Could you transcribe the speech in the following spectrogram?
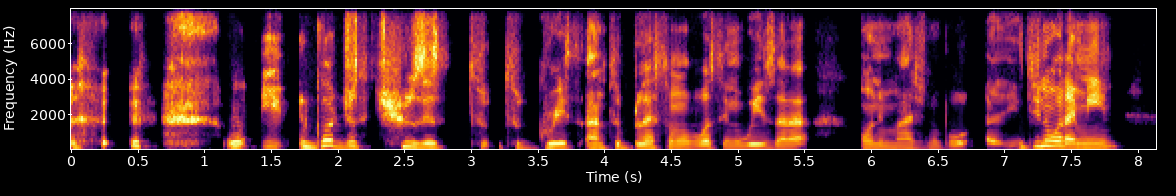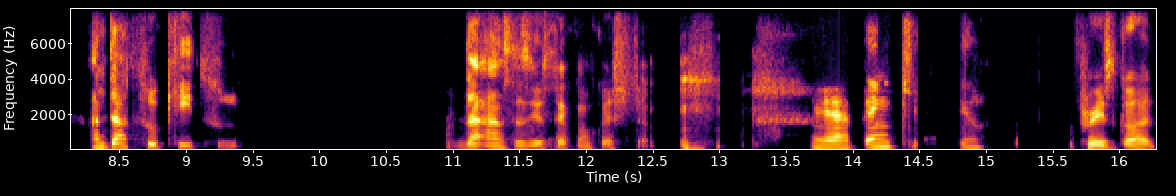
God just chooses to, to grace and to bless some of us in ways that are unimaginable. Uh, do you know what I mean? And that's okay too. That answers your second question. yeah, thank you. Praise God.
